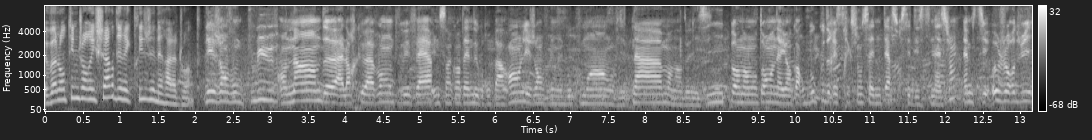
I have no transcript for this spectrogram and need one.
Valentine Jean-Richard, directrice générale adjointe. Les gens vont plus en Inde alors qu'avant on pouvait faire une cinquantaine de groupes par an. Les gens vont beaucoup moins en Vietnam, en Indonésie. Pendant longtemps, on a eu encore beaucoup de restrictions sanitaires sur ces destinations. Même si aujourd'hui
